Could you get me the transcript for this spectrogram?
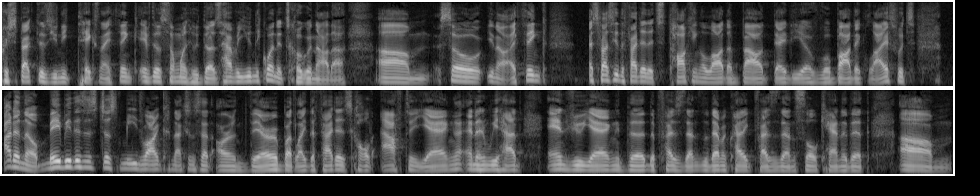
perspectives, unique takes. And I think if there's someone who does have a unique one, it's Kogonada. Um, so you know, I think especially the fact that it's talking a lot about the idea of robotic lives, which I don't know, maybe this is just me drawing connections that aren't there, but like the fact that it's called After Yang, and then we had Andrew Yang, the the president, the Democratic presidential candidate, um,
